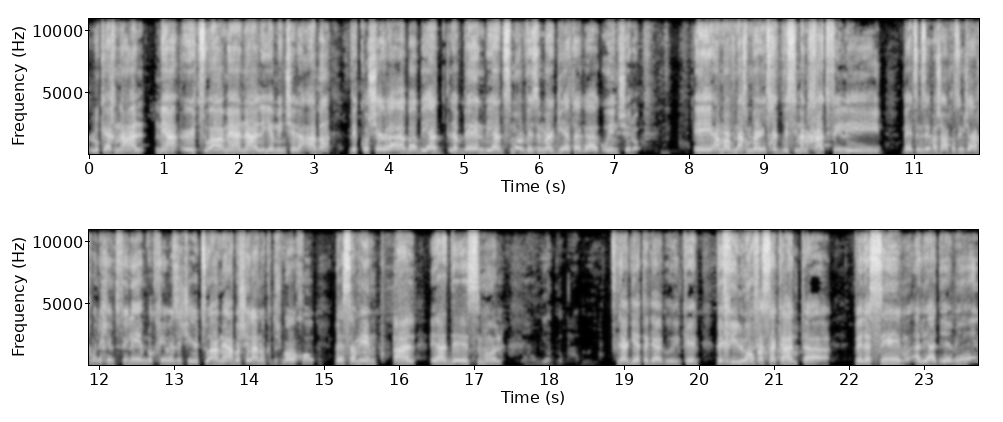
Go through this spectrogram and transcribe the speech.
לוקח נעל, רצועה מהנעל לימין של האבא, וקושר לאבא ביד, לבן ביד שמאל, וזה מרגיע את הגעגועין שלו. אה, אמר רב נחמן בר יצחק וסימנך תפילין, בעצם זה מה שאנחנו עושים כשאנחנו מניחים תפילין, לוקחים איזושהי רצועה מאבא שלנו, הקדוש ברוך הוא, ושמים על יד uh, שמאל. להרגיע את הגעגועים, כן. וחילוף הסקנתא, ולשים על יד ימין,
